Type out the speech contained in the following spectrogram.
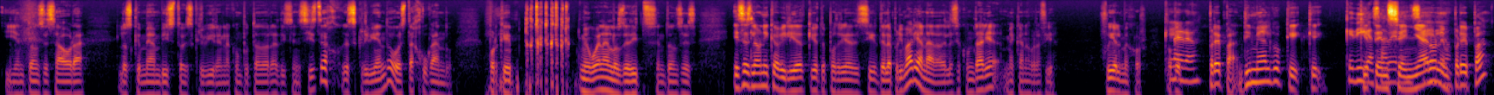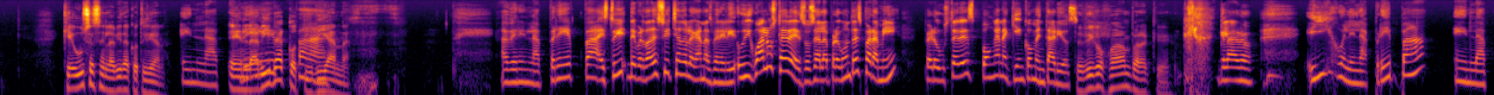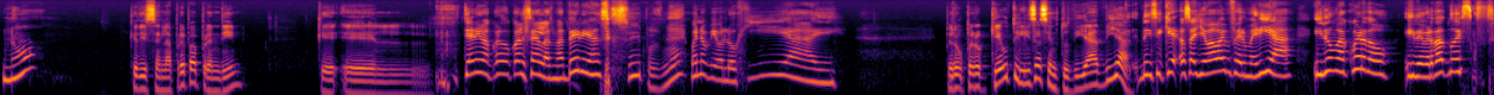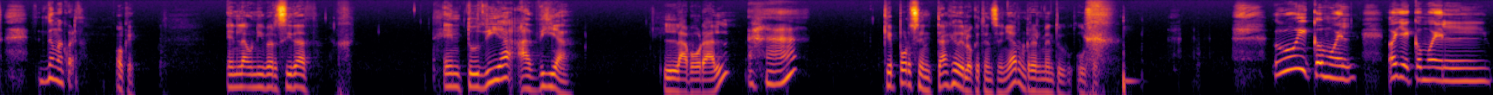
Y entonces ahora los que me han visto escribir en la computadora dicen, ¿sí está escribiendo o está jugando? Porque me vuelan los deditos. Entonces, esa es la única habilidad que yo te podría decir. De la primaria nada, de la secundaria mecanografía. Fui el mejor. Claro. Prepa, dime algo que, que, Que digas, te ver, enseñaron en, prepa que uses en la vida cotidiana. en la En la vida cotidiana. A ver, en la prepa. Estoy, de verdad estoy echándole ganas, Benelli. Igual ustedes, o sea, la pregunta es para mí, pero ustedes pongan aquí en comentarios. Te digo, Juan, para que... Claro. Híjole, en la prepa, en la. No. Que dice, en la prepa aprendí que el... Ya ni me acuerdo cuáles eran las materias. Sí, pues no. Bueno, biología y. Pero, pero, ¿qué utilizas en tu día a día? Ni siquiera, o sea, llevaba enfermería y no me acuerdo. Y de verdad no es. No me acuerdo. Ok. En la universidad, en tu día a día laboral, Ajá. ¿qué porcentaje de lo que te enseñaron realmente usas? Uy, como el. Oye, como el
